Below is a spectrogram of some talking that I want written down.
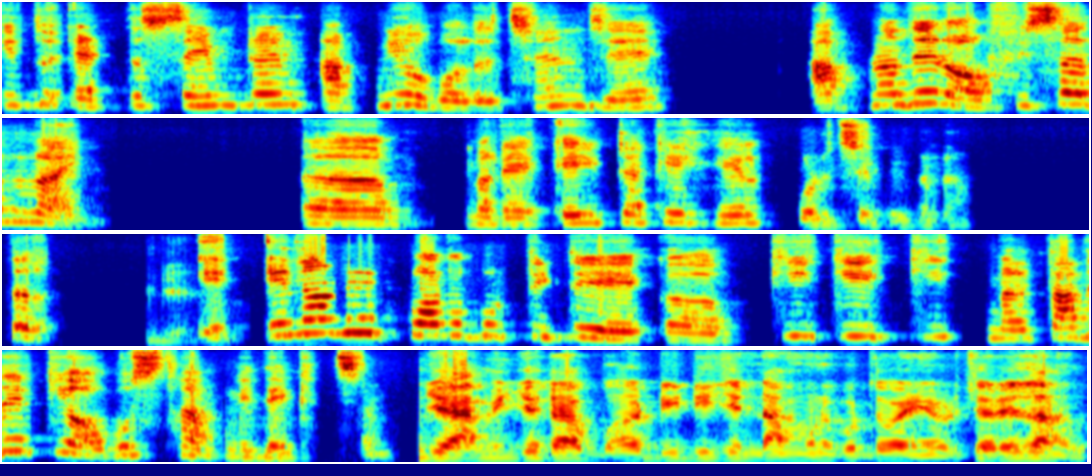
কিন্তু এট দ্য সেম টাইম আপনিও বলেছেন যে আপনাদের অফিসাররাই মানে এইটাকে হেল্প করেছে বিভিন্ন। এনাদের পরবর্তীতে কি কি কি মানে তাদের কি অবস্থা আপনি দেখেছেন? যে আমি যেটা ডিডি যে নাম মনে করতে পারিনি হচ্ছে রেজানুল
